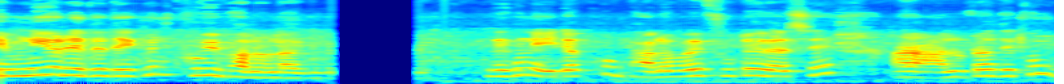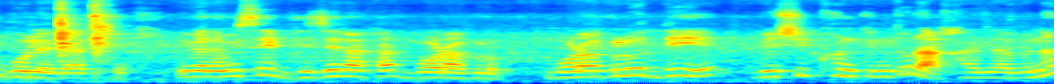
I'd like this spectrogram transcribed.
এমনিও রেঁধে দেখবেন খুবই ভালো লাগবে। দেখুন এইটা খুব ভালোভাবে ফুটে গেছে আর আলুটাও দেখুন গলে গেছে। এবার আমি সেই ভেজে রাখা বড়াগুলো। বড়াগুলো দিয়ে বেশিক্ষণ কিন্তু রাখা যাবে না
